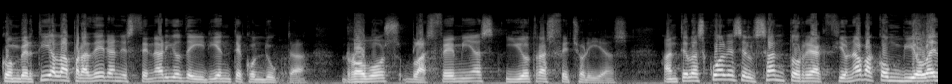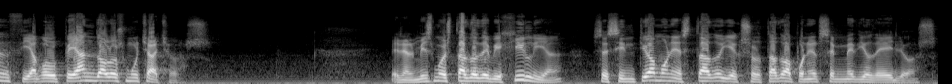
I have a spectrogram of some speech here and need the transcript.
convertía la pradera en escenario de hiriente conducta, robos, blasfemias y otras fechorías, ante las cuales el santo reaccionaba con violencia golpeando a los muchachos. En el mismo estado de vigilia, se sintió amonestado y exhortado a ponerse en medio de ellos.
